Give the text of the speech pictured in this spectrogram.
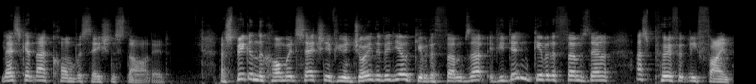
Let's get that conversation started. Now speak in the comment section if you enjoyed the video, give it a thumbs up. If you didn't, give it a thumbs down. That's perfectly fine.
